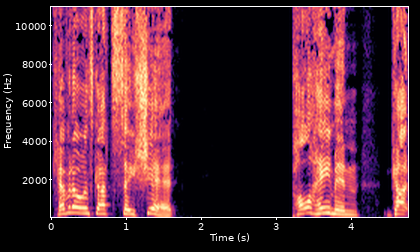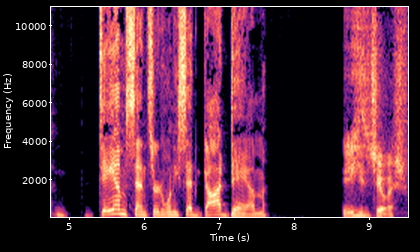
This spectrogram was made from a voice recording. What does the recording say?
Kevin Owens got to say shit. Paul Heyman got damn censored when he said goddamn. He- He's Jewish.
